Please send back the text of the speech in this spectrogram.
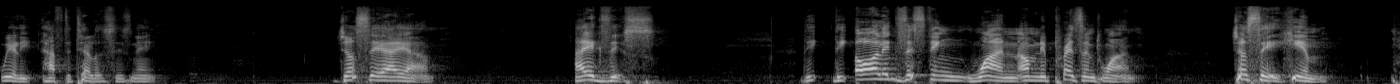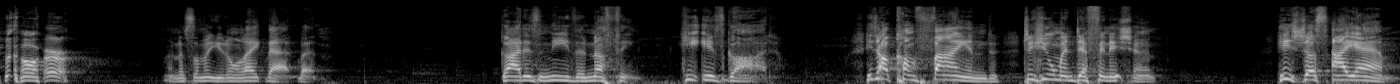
really have to tell us his name. Just say, I am. I exist. The, the all existing one, omnipresent one. Just say him or her. I know some of you don't like that, but God is neither nothing. He is God. He's not confined to human definition. He's just I am.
